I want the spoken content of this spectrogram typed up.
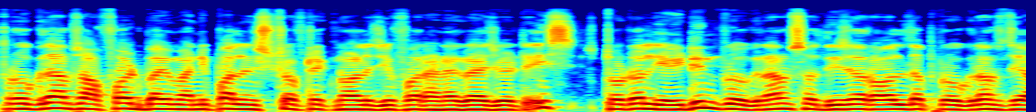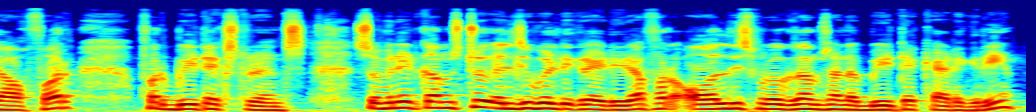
programs offered by Manipal Institute of Technology for undergraduate is total 18 programs. So these are all the programs they offer for BTech students. So when it comes to eligibility criteria for all these programs under BTech category,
